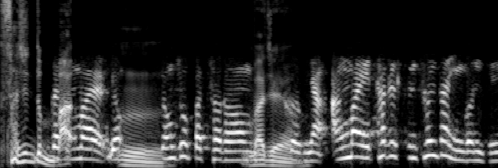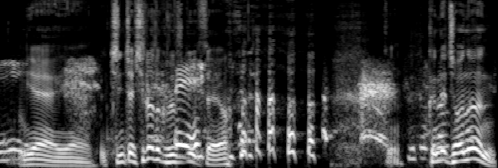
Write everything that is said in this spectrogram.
사실 또 그러니까 마, 정말 명, 음. 명수 오빠처럼 맞아요. 그 그냥 악마의 탈을 쓴 천사인 건지. 예, 예. 진짜 싫어서 그럴 네. 수도 있어요. 그- 근데 저는,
